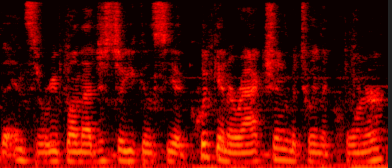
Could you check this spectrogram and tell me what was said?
the instant replay on that just so you can see a quick interaction between the corner,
